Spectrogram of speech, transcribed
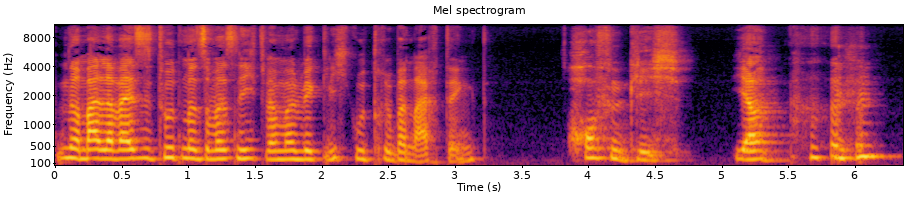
Normalerweise tut man sowas nicht, wenn man wirklich gut drüber nachdenkt. Hoffentlich. Ja. Mhm.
